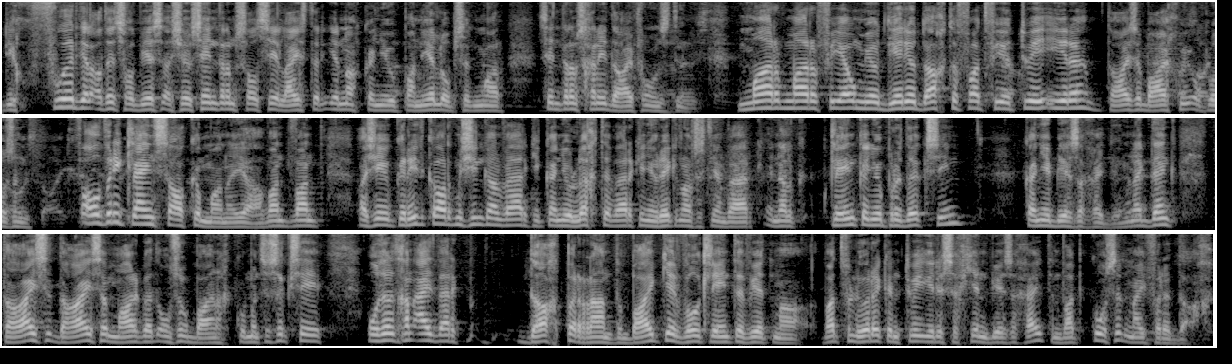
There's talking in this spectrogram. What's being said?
die voordeel altyd sal wees as jou sentrum sal sê luister eendag kan jy jou panele opsit, maar sentrums gaan nie daai vir ons doen. Maar maar vir jou om jou deur jou dag te vat vir jou 2 ure, daai is 'n baie goeie oplossing. Veral vir die klein sake manne, ja, want want as jy jou kredietkaartmasjien kan werk, jy kan jou ligte werk en jou rekenaarstelsel werk en elke kliënt kan jou produk sien kan jy besigheid doen. En ek dink daai is daai is 'n mark wat ons ook baie gekom het. Soos ek sê, ons het dit gaan uitwerk dag per rand. En baie keer wil kliënte weet maar wat verloor ek in 2 ure se geen besigheid en wat kos dit my vir 'n dag.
